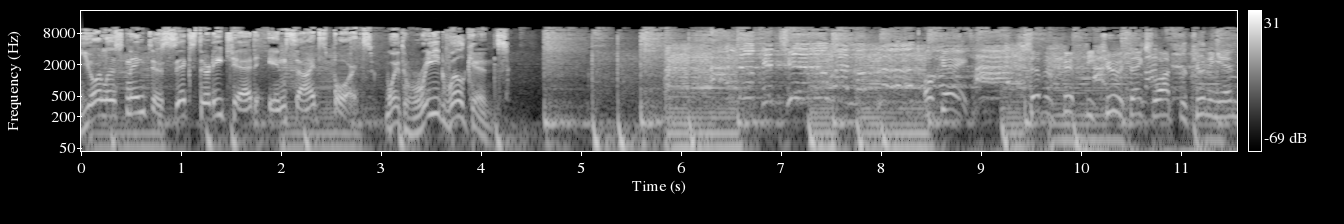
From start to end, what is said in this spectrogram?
You're listening to 630 CHED Inside Sports with Reid Wilkins. Okay, 752. Thanks a lot for tuning in.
